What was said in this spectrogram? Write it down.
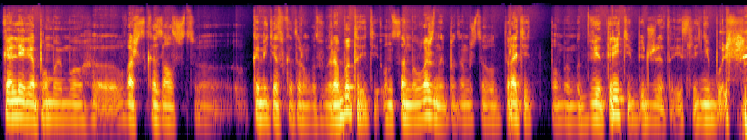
коллега, по-моему, ваш сказал, что комитет, в котором вот вы работаете, он самый важный, потому что он тратит по-моему, две трети бюджета, если не больше.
